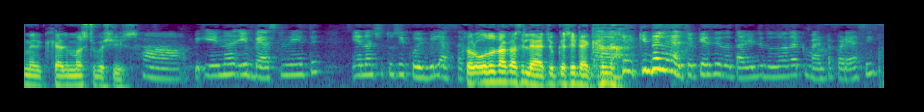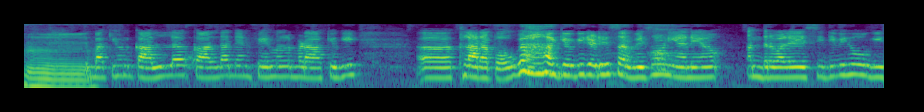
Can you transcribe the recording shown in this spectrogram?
ਮੇਰੇ ਖਿਆਲ ਮਸਟ ਬਸ਼ੀਸ ਹਾਂ ਵੀ ਇਹਨਾਂ ਇਹ ਬੈਸਟ ਨੇ ਤੇ ਇਹਨਾਂ 'ਚ ਤੁਸੀਂ ਕੋਈ ਵੀ ਲੈ ਸਕਦੇ ਚਲੋ ਉਦੋਂ ਤੱਕ ਅਸੀਂ ਲੈ ਚੁੱਕੇ ਸੀ ਡੈਕਨ ਦਾ। ਹੋ ਕਿੰਨਾ ਲੈ ਚੁੱਕੇ ਸੀ ਉਦੋਂ ਤੱਕ ਜਦੋਂ ਉਹਨਾਂ ਦਾ ਕਮੈਂਟ ਪੜਿਆ ਸੀ। ਹੂੰ। ਤੇ ਬਾਕੀ ਹੁਣ ਕੱਲ ਕੱਲ ਦਾ ਦਿਨ ਫੇਰ ਮਤਲਬ ਬੜਾ ਕਿਉਂਕਿ ਖਲਾਰਾ ਪਊਗਾ ਕਿਉਂਕਿ ਜਿਹੜੀ ਸਰਵਿਸ ਹੋਣੀਆਂ ਨੇ ਅੰਦਰ ਵਾਲੇ ਏਸੀ ਦੀ ਵੀ ਹੋਊਗੀ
